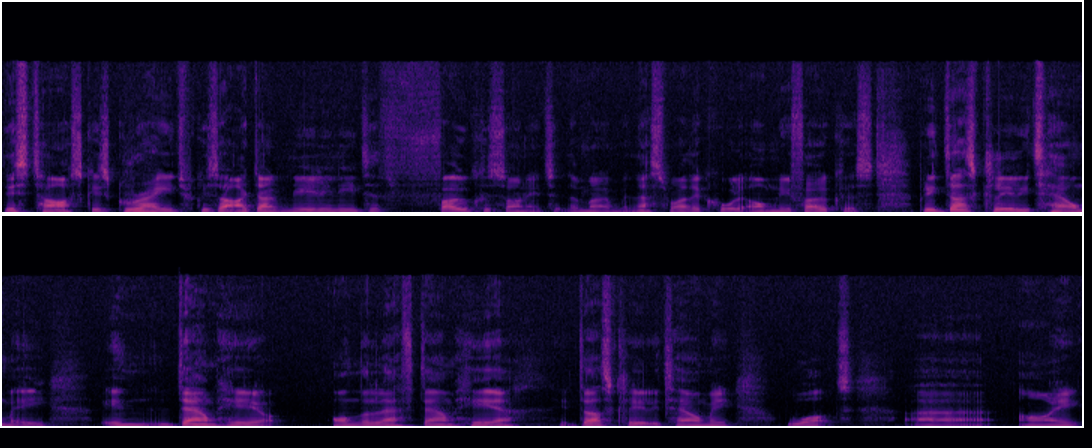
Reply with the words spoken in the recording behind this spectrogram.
this task is great because I don't really need to focus on it at the moment. That's why they call it OmniFocus. But it does clearly tell me in down here on the left, down here, it does clearly tell me what uh, I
